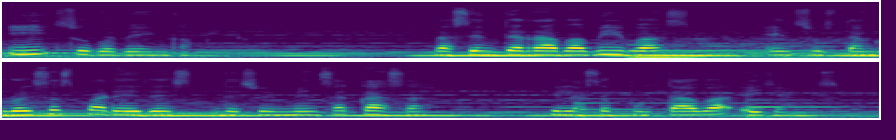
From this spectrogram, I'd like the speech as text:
y su bebé en camino. Las enterraba vivas en sus tan gruesas paredes de su inmensa casa y las sepultaba ella misma.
